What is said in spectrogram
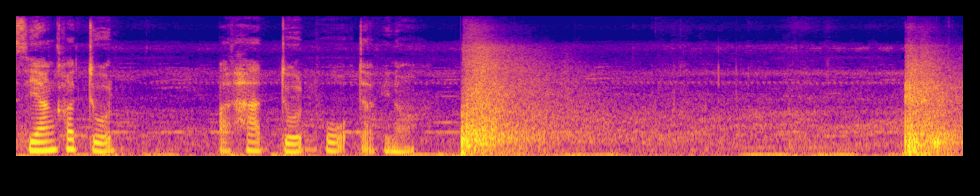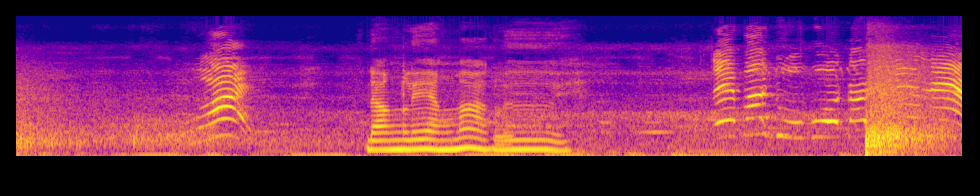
เสียงเขาจุดประทัดจุดผู้จ้ะพี่น้อง ดังแรงมากเลยเจ๊ป้าดูบัวดันที่เนี่ย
